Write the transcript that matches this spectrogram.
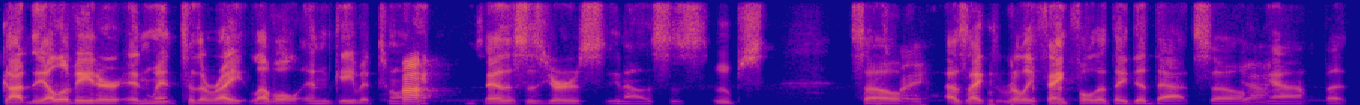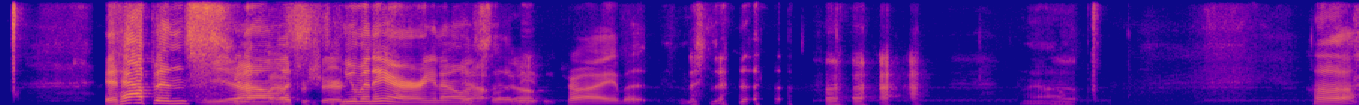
got in the elevator and went to the right level and gave it to him. Huh. And say, this is yours. You know, this is oops. So. I was like really thankful that they did that. So Yeah. yeah, but it happens. you Yeah, know, that's it's for sure. human error. You know, Yeah, it's, uh, yeah. we, we try, but yeah. Ugh.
